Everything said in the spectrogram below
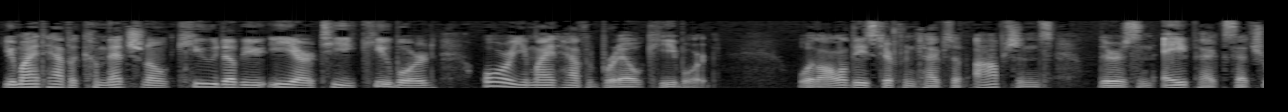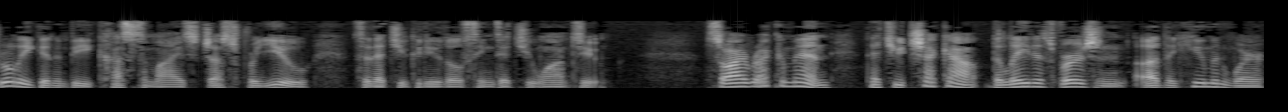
You might have a conventional QWERTY keyboard, or you might have a Braille keyboard with all of these different types of options, there's an apex that's really going to be customized just for you so that you can do those things that you want to. So I recommend that you check out the latest version of the HumanWare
